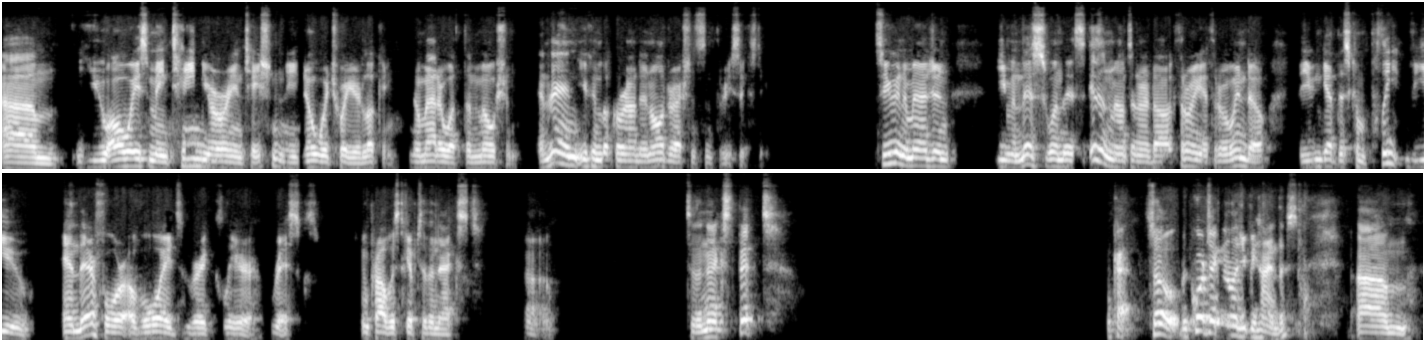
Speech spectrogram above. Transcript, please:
um, you always maintain your orientation and you know which way you're looking, no matter what the motion. And then you can look around in all directions in 360. So you can imagine even this, when this isn't mounted on a dog, throwing it through a window, that you can get this complete view and therefore avoid some very clear risks. We can probably skip to the next uh, to the next bit. Okay, so the core technology behind this, um,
